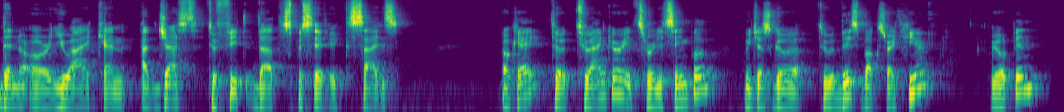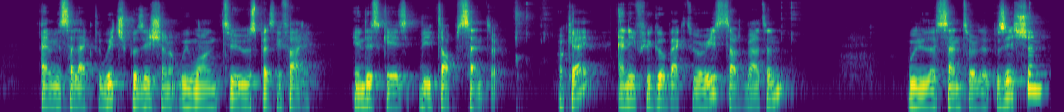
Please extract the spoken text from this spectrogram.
then our UI can adjust to fit that specific size. Okay, to, to anchor, it's really simple. We just go to this box right here, we open, and we select which position we want to specify. In this case, the top center. Okay, and if we go back to a restart button, we'll center the position.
